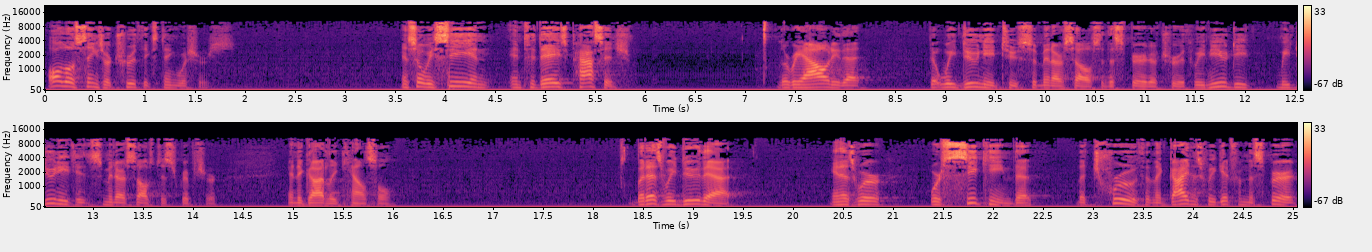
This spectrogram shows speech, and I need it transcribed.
All those things are truth extinguishers. And so we see in, in today's passage the reality that, that we do need to submit ourselves to the Spirit of truth. We, need, we do need to submit ourselves to Scripture and to godly counsel. But as we do that, and as we're, we're seeking the, the truth and the guidance we get from the Spirit,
